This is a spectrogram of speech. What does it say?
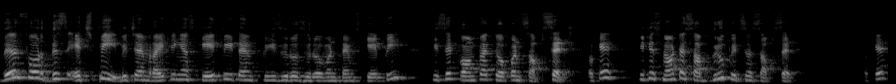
Therefore, this HP, which I'm writing as Kp times P001 times Kp, is a compact open subset. Okay. It is not a subgroup, it's a subset. Okay.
